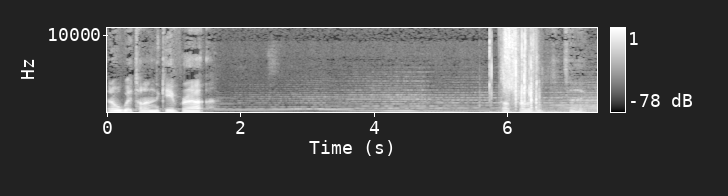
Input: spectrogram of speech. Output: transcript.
And all got to turn in the cave rat. Dark Brotherhood attack.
